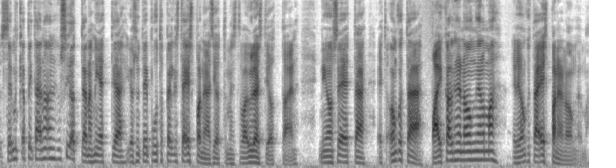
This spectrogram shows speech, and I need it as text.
se, mikä pitää noin niin sijoittajana miettiä, jos nyt ei puhuta pelkästään Espanjan sijoittamisesta, vaan yleisesti ottaen, niin on se, että, että onko tämä paikallinen ongelma, eli onko tämä Espanjan ongelma.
